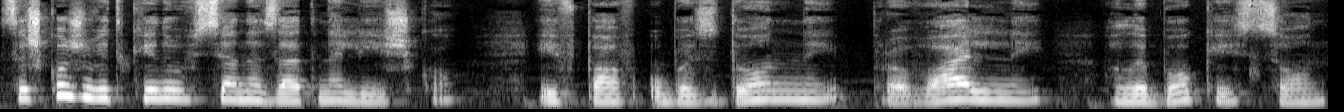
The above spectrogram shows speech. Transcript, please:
Сашко ж відкинувся назад на ліжко і впав у бездонний, провальний, глибокий сон.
